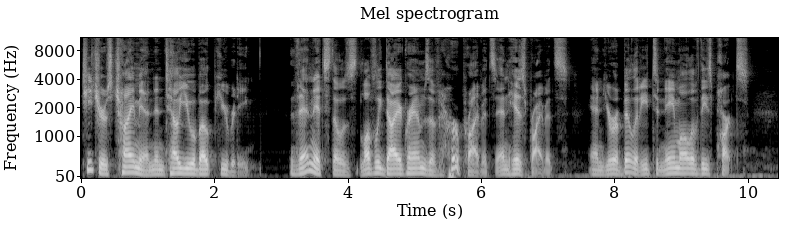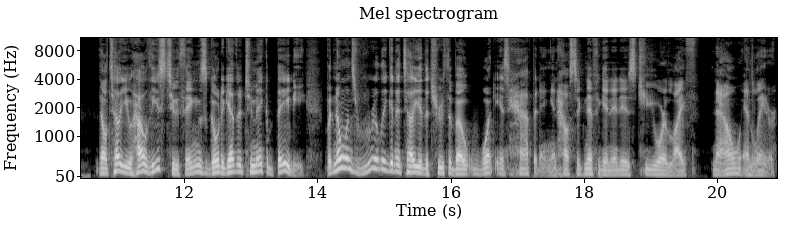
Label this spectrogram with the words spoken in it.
Teachers chime in and tell you about puberty. Then it's those lovely diagrams of her privates and his privates, and your ability to name all of these parts. They'll tell you how these two things go together to make a baby, but no one's really going to tell you the truth about what is happening and how significant it is to your life now and later.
